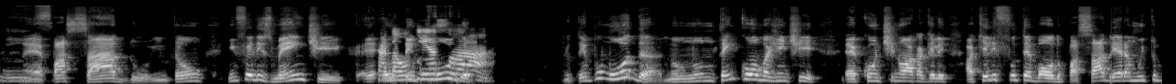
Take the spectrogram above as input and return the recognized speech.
Né? É passado. Então, infelizmente, é, Cada é, um tempo muda. Sua... O tempo muda, não, não tem como a gente é, continuar com aquele. Aquele futebol do passado era muito,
